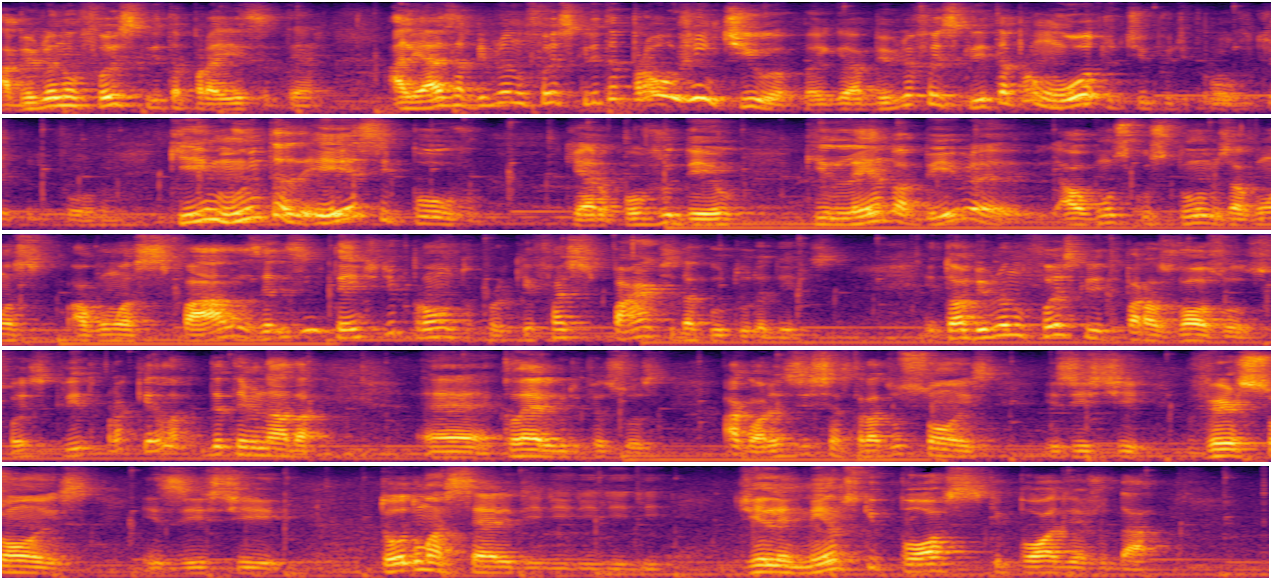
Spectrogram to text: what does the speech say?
A Bíblia não foi escrita para esse tempo. Aliás, a Bíblia não foi escrita para o gentil, a Bíblia foi escrita para um outro tipo de povo. Tipo de povo. Que muita, esse povo, que era o povo judeu, que lendo a Bíblia, alguns costumes, algumas, algumas falas, eles entendem de pronto, porque faz parte da cultura deles. Então a Bíblia não foi escrita para os vós outros, foi escrita para aquela determinada é, clérigo de pessoas. Agora existem as traduções, existe versões, existe toda uma série de, de, de, de elementos que, pos, que podem ajudar.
